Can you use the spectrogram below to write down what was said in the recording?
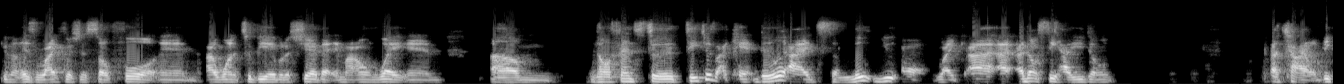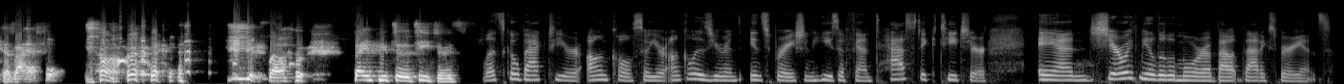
you know, his life was just so full, and I wanted to be able to share that in my own way. And um, no offense to teachers, I can't do it. I salute you all. Like I, I don't see how you don't a child because I have four. So, so thank you to the teachers. Let's go back to your uncle. So your uncle is your inspiration. He's a fantastic teacher, and share with me a little more about that experience.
